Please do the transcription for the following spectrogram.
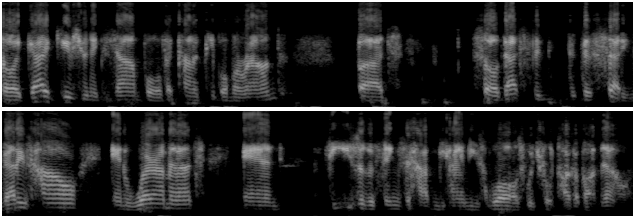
So it kind of gives you an example of the kind of people I'm around. But so that's the, the setting. That is how and where I'm at. And these are the things that happen behind these walls, which we'll talk about now.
